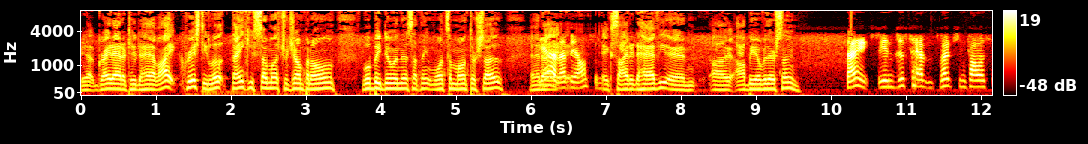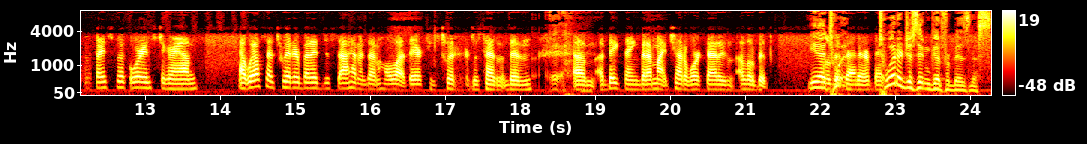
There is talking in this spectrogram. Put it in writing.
Yeah, great attitude to have. All right, Christy, look, thank you so much for jumping on. We'll be doing this, I think, once a month or so. And Yeah, uh, that'd be awesome. Excited to have you, and uh, I'll be over there soon. thanks. And just have folks can follow us on Facebook or Instagram. Uh, we also have Twitter, but I just I haven't done a whole lot there because Twitter just hasn't been um, a big thing. But I might try to work that in a little bit. Yeah, little bit better, but- Twitter just isn't good for business.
